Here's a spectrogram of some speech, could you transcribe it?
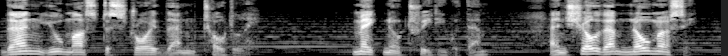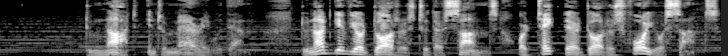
then you must destroy them totally. Make no treaty with them, and show them no mercy. Do not intermarry with them. Do not give your daughters to their sons, or take their daughters for your sons.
